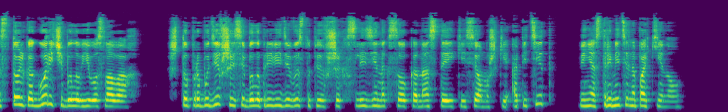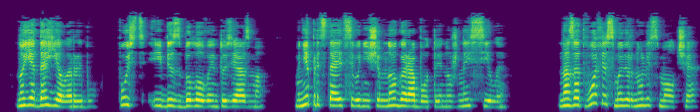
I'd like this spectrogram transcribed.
Столько горечи было в его словах, что пробудившийся было при виде выступивших слезинок сока на стейке семушки аппетит меня стремительно покинул. Но я доела рыбу, пусть и без былого энтузиазма. Мне предстоит сегодня еще много работы и нужны силы. Назад в офис мы вернулись молча.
